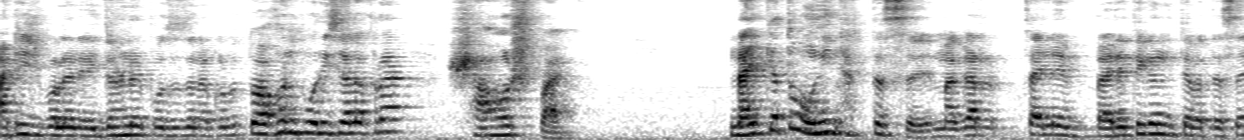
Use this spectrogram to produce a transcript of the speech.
আর্টিস্ট বলেন, এই ধরনের প্রযোজনা করবে, তখন পরিচালকরা সাহস পায়। নায়িকা তো উনি থাকতেছে, মাগার চাইলে বাইরে থেকেও নিতে পারতেছে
